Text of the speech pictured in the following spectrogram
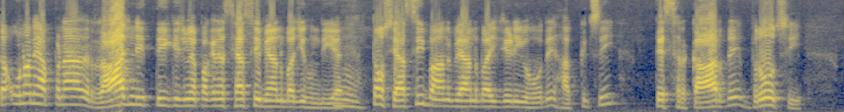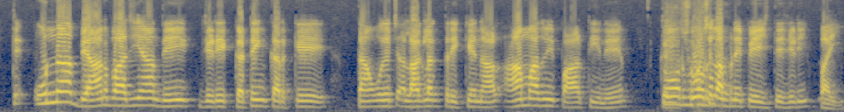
ਤਾਂ ਉਹਨਾਂ ਨੇ ਆਪਣਾ ਰਾਜਨੀਤੀ ਕਿ ਜਿਵੇਂ ਆਪਾਂ ਕਹਿੰਦੇ ਸਿਆਸੀ ਬਿਆਨਬਾਜ਼ੀ ਹੁੰਦੀ ਹੈ ਤਾਂ ਉਹ ਸਿਆਸੀ ਬਿਆਨ ਬਿਆਨਬਾਜ਼ੀ ਜਿਹੜੀ ਉਹ ਉਹਦੇ ਹੱਕ 'ਚ ਸੀ ਤੇ ਸਰਕਾਰ ਦੇ ਵਿਰੋਧ ਸੀ। ਤੇ ਉਹਨਾਂ ਬਿਆਨਬਾਜ਼ੀਆਂ ਦੇ ਜਿਹੜੇ ਕਟਿੰਗ ਕਰਕੇ ਤਾਂ ਉਹਦੇ 'ਚ ਅਲੱਗ-ਅਲੱਗ ਤਰੀਕੇ ਨਾਲ ਆਮ ਆਦਮੀ ਪਾਰਟੀ ਨੇ ਸੋਸ਼ਲ ਆਪਣੇ ਪੇਜ ਤੇ ਜਿਹੜੀ ਪਾਈ।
